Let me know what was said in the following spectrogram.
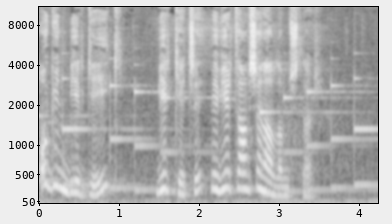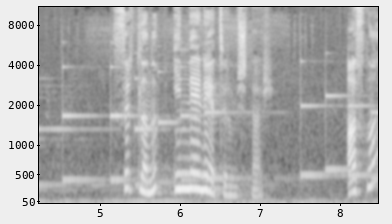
O gün bir geyik, bir keçi ve bir tavşan avlamışlar. Sırtlanıp inlerine yatırmışlar. Aslan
